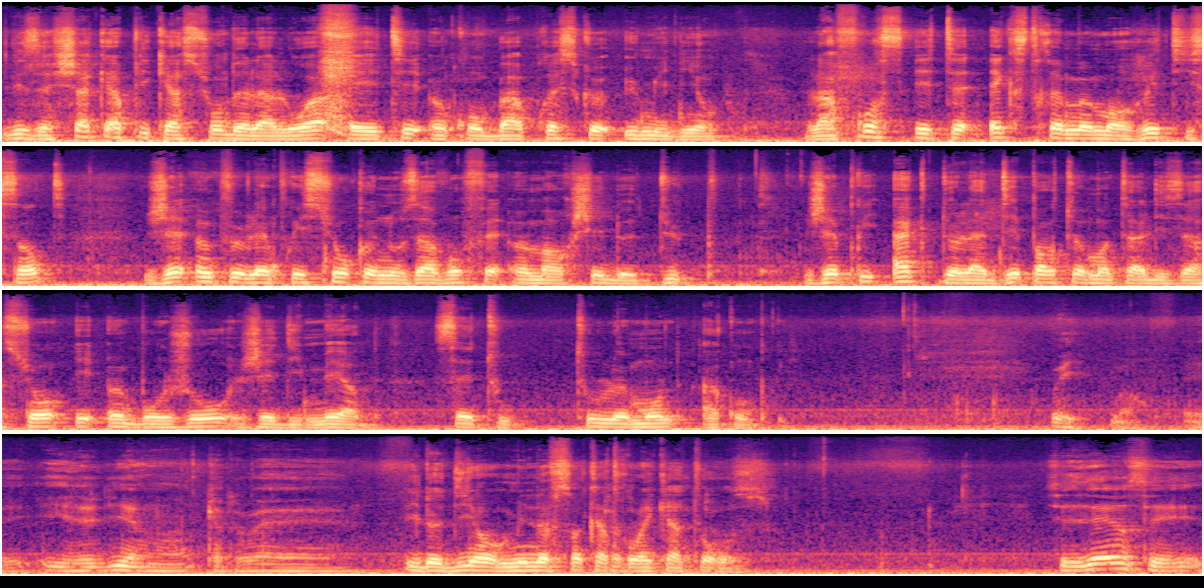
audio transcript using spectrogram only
Il disait Chaque application de la loi a été un combat presque humiliant. La France était extrêmement réticente. J'ai un peu l'impression que nous avons fait un marché de dupes. J'ai pris acte de la départementalisation et un beau jour, j'ai dit merde, c'est tout tout le monde a compris. Oui, bon. il le dit en 80... Il le dit en 1994. Césaire, c'est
